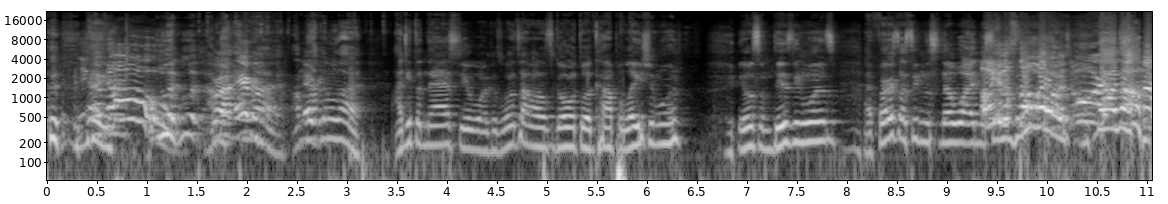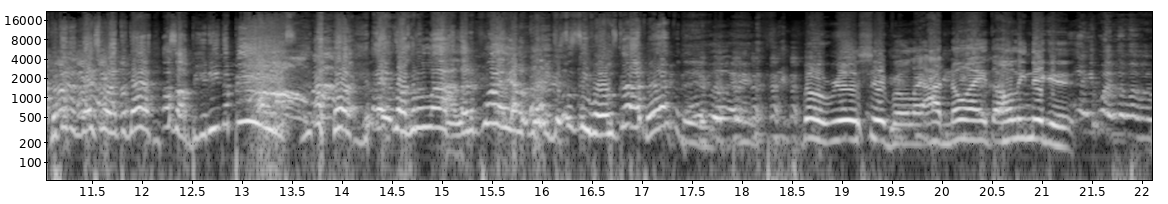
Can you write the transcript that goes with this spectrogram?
through. Hey, no. Look, look, I'm Bro, not gonna lie. I'm not gonna lie. I get the nastier one because one time I was going through a compilation one. It was some Disney ones. At first, I seen the Snow White and the Oh, yeah, Seven Dwarfs. and the Dwarfs. No, no. But then the next one after that, I saw Beauty and the Beast. I ain't not gonna lie. Let it play a little bit just to see what was gonna happening. bro, real shit, bro. Like I know I ain't the only nigga. Hey, wait, wait, wait, wait,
